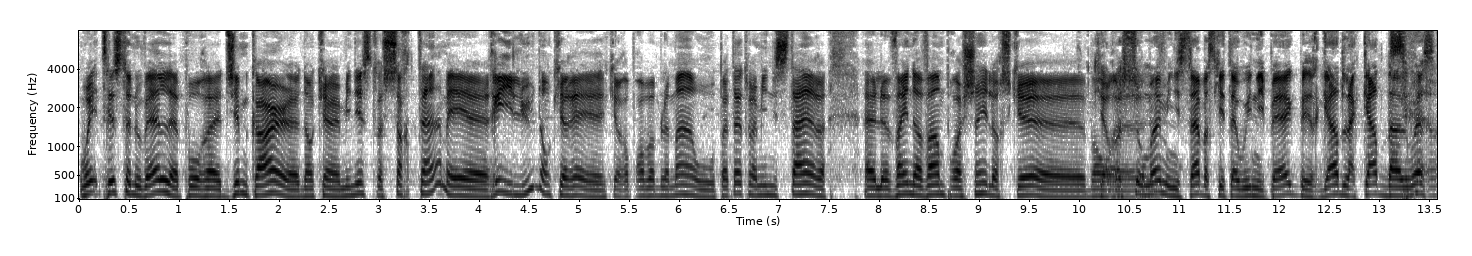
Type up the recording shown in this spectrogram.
Oui, triste nouvelle pour euh, Jim Carr, euh, donc un ministre sortant, mais réélu, donc qui, aurait, qui aura probablement ou peut-être un ministère le 20 novembre prochain lorsque... euh, bon, qui aura euh, sûrement un ministère parce qu'il est à Winnipeg, puis il regarde la carte dans l'Ouest.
